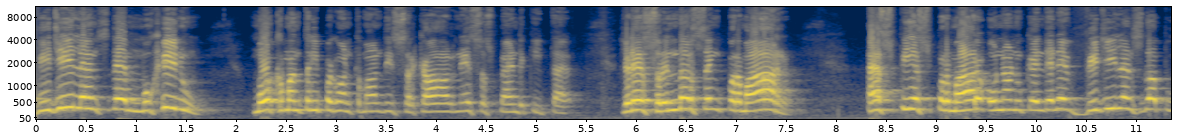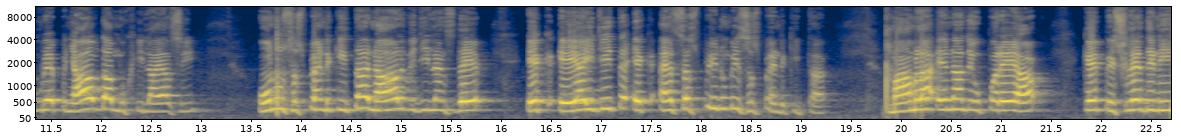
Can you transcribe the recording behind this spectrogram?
ਵਿਜੀਲੈਂਸ ਦੇ ਮੁਖੀ ਨੂੰ ਮੁੱਖ ਮੰਤਰੀ ਭਗਵੰਤ ਮਾਨ ਦੀ ਸਰਕਾਰ ਨੇ ਸਸਪੈਂਡ ਕੀਤਾ ਹੈ। ਜਿਹੜੇ ਸੁਰਿੰਦਰ ਸਿੰਘ ਪਰਮਾਰ ਐਸਪੀਐਸ ਪਰਮਾਰ, ਉਹਨਾਂ ਨੂੰ ਕਹਿੰਦੇ ਨੇ ਵਿਜੀਲੈਂਸ ਦਾ ਪੂਰੇ ਪੰਜਾਬ ਦਾ ਮੁਖੀ ਲਾਇਆ ਸੀ। ਉਹਨੂੰ ਸਸਪੈਂਡ ਕੀਤਾ, ਨਾਲ ਵਿਜੀਲੈਂਸ ਦੇ ਇੱਕ ਏਆਈਜੀ ਤੇ ਇੱਕ ਐਸਐਸਪੀ ਨੂੰ ਵੀ ਸਸਪੈਂਡ ਕੀਤਾ। ਮਾਮਲਾ ਇਹਨਾਂ ਦੇ ਉੱਪਰ ਇਹ ਆ ਕਿ ਪਿਛਲੇ ਦਿਨੀ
